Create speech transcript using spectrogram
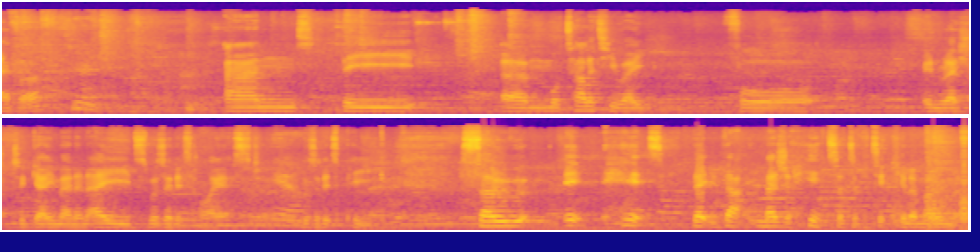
ever, and the um, mortality rate for in relation to gay men and AIDS was at its highest, Yeah. was at its peak. So it hits, that, that measure hit at a particular moment,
